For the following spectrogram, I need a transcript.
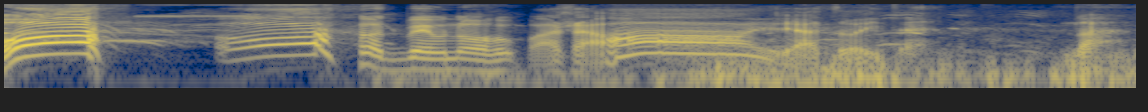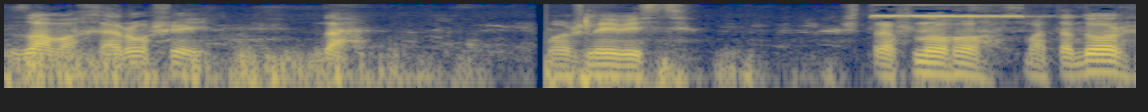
О! О! Отбив ногу Паша. Ой, рятуйте. Да, замах хороший. Да. Можливість штрафного Матадор.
